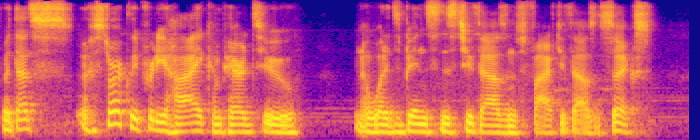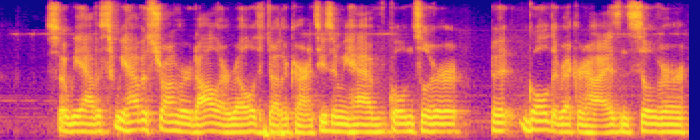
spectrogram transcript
but that's historically pretty high compared to you know what it's been since 2005 2006 so we have a we have a stronger dollar relative to other currencies and we have gold and silver uh, gold at record highs and silver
